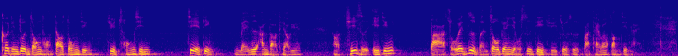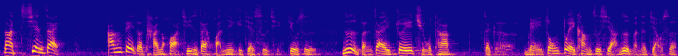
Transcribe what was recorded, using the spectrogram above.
克林顿总统到东京去重新界定美日安保条约，啊，其实已经把所谓日本周边有事地区，就是把台湾放进来。那现在。安倍的谈话其实在反映一件事情，就是日本在追求他这个美中对抗之下日本的角色，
